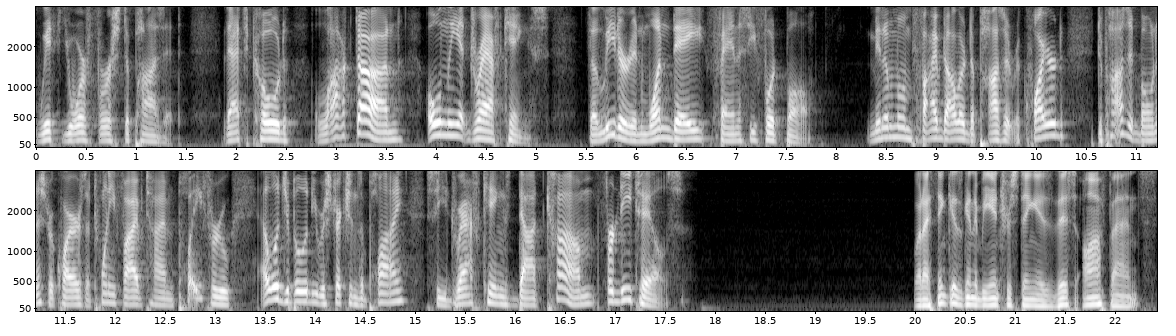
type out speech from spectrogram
with your first deposit. That's code locked on only at DraftKings, the leader in one day fantasy football. Minimum $5 deposit required. Deposit bonus requires a 25 time playthrough. Eligibility restrictions apply. See DraftKings.com for details. What I think is going to be interesting is this offense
